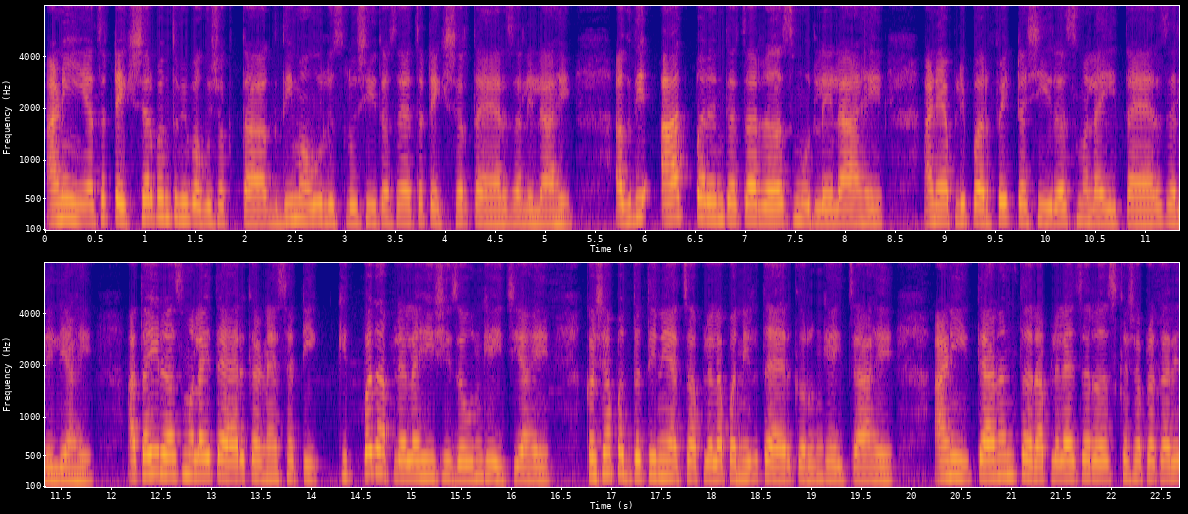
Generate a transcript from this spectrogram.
आणि याचं टेक्स्चर पण तुम्ही बघू शकता अगदी मऊ लुसलुशीत असं याचं टेक्स्चर तयार झालेलं आहे. अगदी आतपर्यंत त्याचा रस मुरलेला आहे. आणि आपली परफेक्ट अशी रसमलाई तयार झालेली आहे. आता ही रसमलाई तयार करण्यासाठी कितपत आपल्याला ही शिजवून घ्यायची आहे? कशा पद्धतीने याचं आपल्याला पनीर तयार करून घ्यायचं आहे? आणि त्यानंतर आपल्याला याचा रस कशा प्रकारे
